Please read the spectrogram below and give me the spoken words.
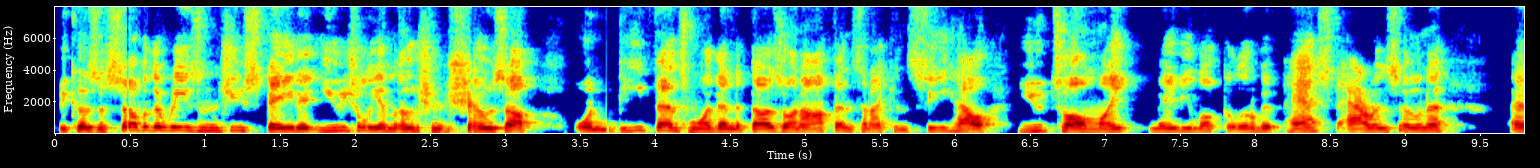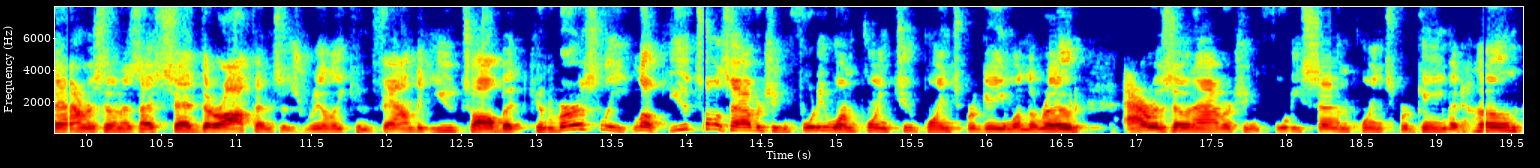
because of some of the reasons you stated. Usually, emotion shows up on defense more than it does on offense, and I can see how Utah might maybe look a little bit past Arizona. And Arizona, as I said, their offense has really confounded Utah. But conversely, look, Utah's averaging 41.2 points per game on the road. Arizona averaging 47 points per game at home.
